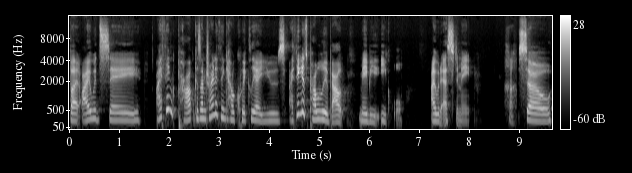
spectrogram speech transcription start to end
but I would say I think prob because I'm trying to think how quickly I use. I think it's probably about maybe equal. I would estimate. Huh. So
